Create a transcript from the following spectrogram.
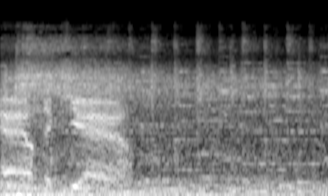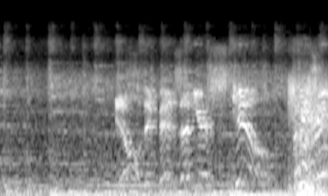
am the champ. It all depends on your skill. Using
